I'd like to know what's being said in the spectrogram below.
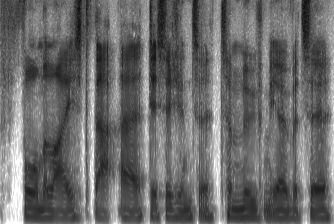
formalized that uh, decision to to move me over to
